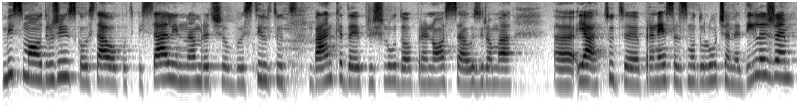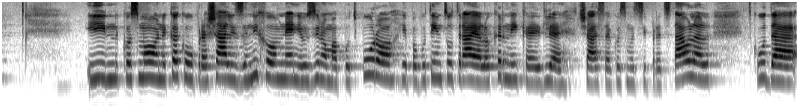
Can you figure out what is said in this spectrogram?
Mi smo družinsko ustavo podpisali namreč obvestili tudi banke, da je prišlo do prenosa oziroma uh, ja, tudi eh, prenesli smo določene deleže. In ko smo nekako vprašali za njihovo mnenje oziroma podporo, je pa potem to trajalo kar nekaj dlje časa, ko smo si predstavljali. Tako da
